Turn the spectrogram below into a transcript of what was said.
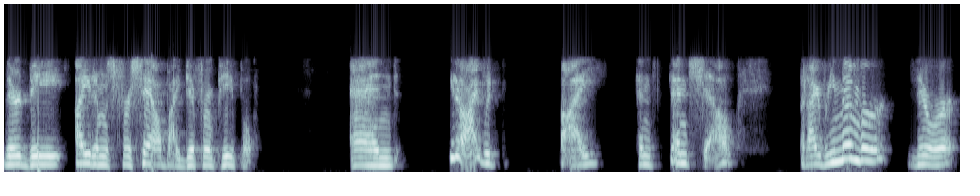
there'd be items for sale by different people. And, you know, I would buy and, and sell. But I remember there were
